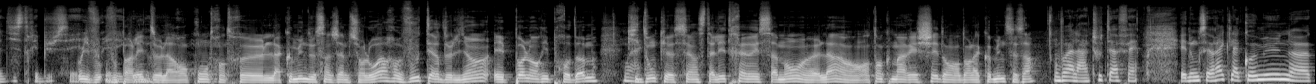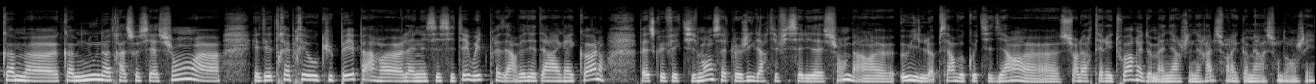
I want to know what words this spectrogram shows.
distribue ses Oui, vous, parlez de la rencontre entre la commune de Saint-James-sur-Loire, vous, Terre de Liens, et Paul-Henri Prodhomme, qui donc euh, s'est installé très récemment euh, là en, en tant que maraîcher dans, dans la commune, c'est ça? Voilà, tout à fait. Et donc c'est vrai que la commune, euh, comme, comme nous, notre association, était très préoccupée par la nécessité, oui, de préserver des terres agricoles, parce qu'effectivement, cette logique d'artificialisation, ben, eux, ils l'observent au quotidien sur leur territoire et de manière générale sur l'agglomération d'Angers.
